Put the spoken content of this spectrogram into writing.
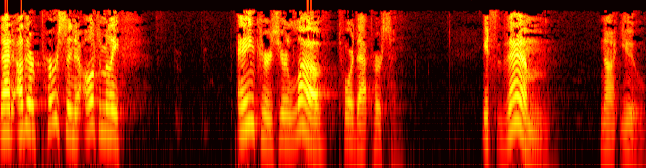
that other person that ultimately anchors your love toward that person. It's them, not you.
